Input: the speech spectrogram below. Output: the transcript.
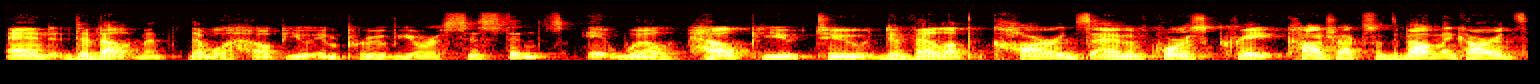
and development that will help you improve your assistance. It will help you to develop cards and of course create contracts with development cards.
